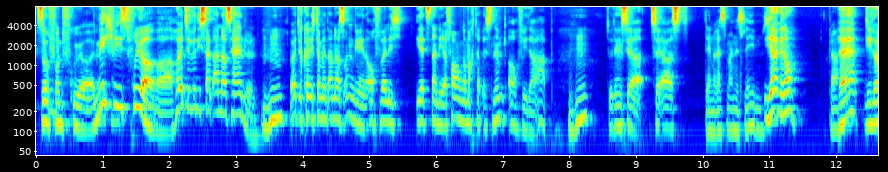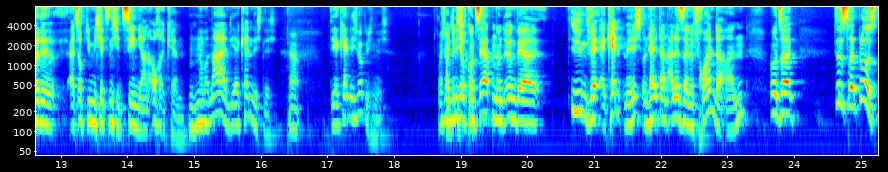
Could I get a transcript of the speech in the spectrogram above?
so von früher. Nicht wie es früher war. Heute würde ich es halt anders handeln. Mhm. Heute könnte ich damit anders umgehen, auch weil ich jetzt dann die Erfahrung gemacht habe, es nimmt auch wieder ab. Mhm. Du denkst ja zuerst, Den Rest meines Lebens. ja, genau. Klar. Hä? Die Leute, als ob die mich jetzt nicht in zehn Jahren auch erkennen. Mhm. Aber nein, die erkennen dich nicht. Ja. Die erkennen dich wirklich nicht. Manchmal bin ich auf Konzerten und irgendwer, irgendwer erkennt mich und hält dann alle seine Freunde an und sagt, das ist 3 Plus.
